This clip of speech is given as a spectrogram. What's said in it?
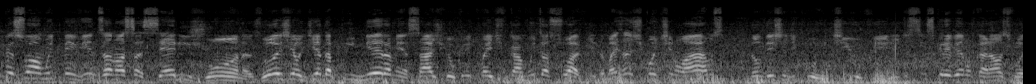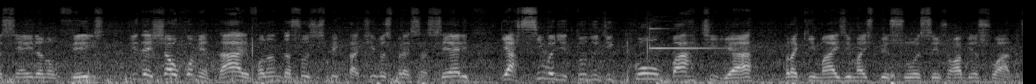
pessoal, muito bem-vindos à nossa série Jonas. Hoje é o dia da primeira mensagem que eu creio que vai edificar muito a sua vida. Mas antes de continuarmos, não deixa de curtir o vídeo, de se inscrever no canal se você ainda não fez, de deixar o comentário falando das suas expectativas para essa série e acima de tudo de compartilhar para que mais e mais pessoas sejam abençoadas.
